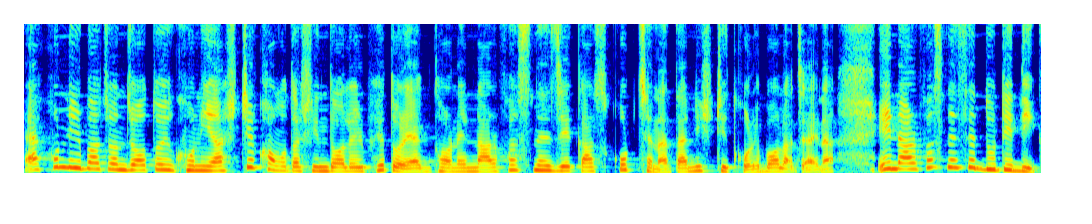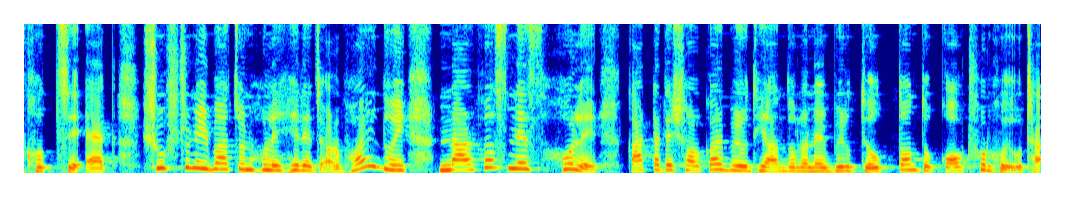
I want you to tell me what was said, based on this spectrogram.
এখন নির্বাচন যতই ঘনিয়ে আসছে, ক্ষমতাসীন দলের ভেতরে এক ধরনের নার্ভাসনেস যে কাজ করছে না, তা নিশ্চিত করে বলা যায় না। এই নার্ভাসনেসের দুটি দিক হচ্ছে, এক, সুষ্ঠু নির্বাচন হলে হেরে যাওয়ার ভয়, দুই, নার্ভাসনেস হলে কাটাতে সরকার বিরোধী আন্দোলনের বিরুদ্ধে অত্যন্ত কঠোর হয়ে ওঠা।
